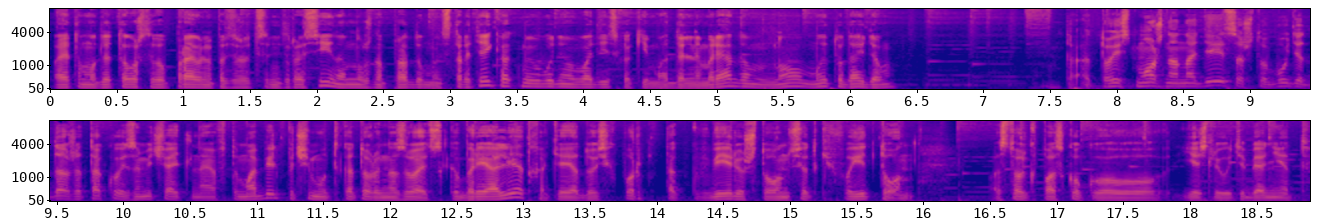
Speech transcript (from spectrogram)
Поэтому для того, чтобы правильно позиционировать в России, нам нужно продумать стратегию, как мы его будем вводить, с каким модельным рядом, но мы туда идем. Да, то есть можно надеяться, что будет даже такой замечательный автомобиль, почему-то, который называется кабриолет, хотя я до сих пор так верю, что он все-таки фаэтон. Постольку, поскольку если у тебя нет,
